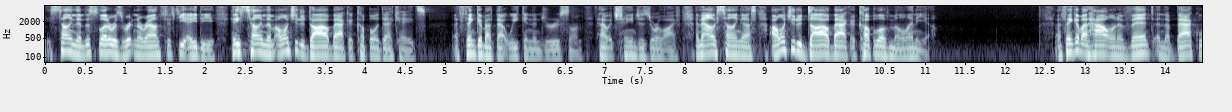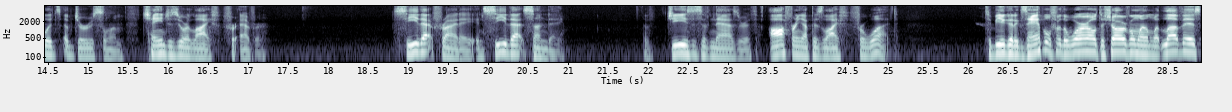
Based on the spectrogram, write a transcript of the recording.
he's telling them, this letter was written around 50 AD, and he's telling them, I want you to dial back a couple of decades and think about that weekend in Jerusalem, how it changes your life. And now he's telling us, I want you to dial back a couple of millennia and think about how an event in the backwoods of Jerusalem changes your life forever. See that Friday and see that Sunday of Jesus of Nazareth offering up his life for what? To be a good example for the world, to show everyone what love is.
